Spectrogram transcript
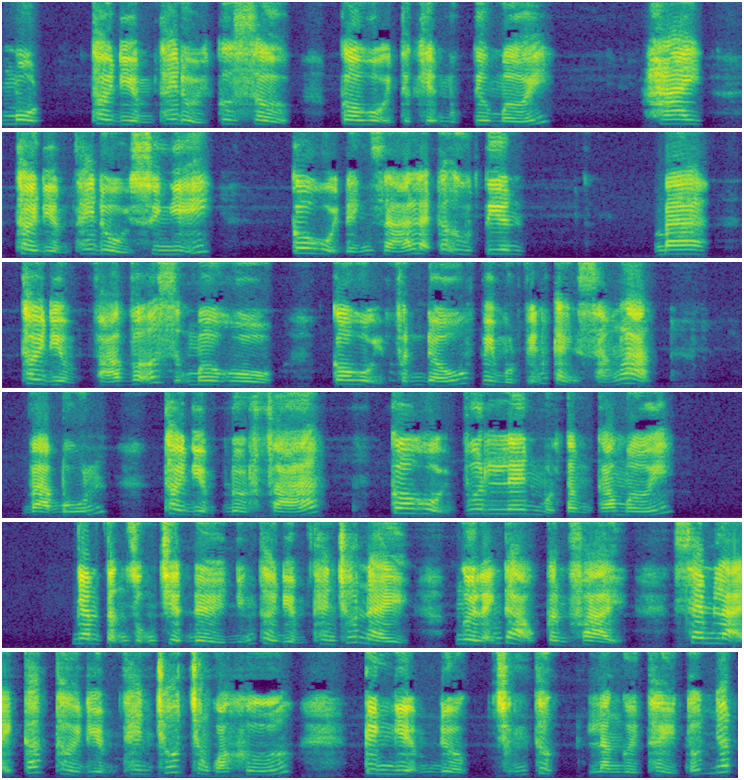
1. Thời điểm thay đổi cơ sở, cơ hội thực hiện mục tiêu mới. 2. Thời điểm thay đổi suy nghĩ, cơ hội đánh giá lại các ưu tiên. 3. Thời điểm phá vỡ sự mơ hồ, cơ hội phấn đấu vì một viễn cảnh sáng lạn. Và 4. Thời điểm đột phá, cơ hội vươn lên một tầm cao mới. Nhằm tận dụng triệt để những thời điểm then chốt này, người lãnh đạo cần phải xem lại các thời điểm then chốt trong quá khứ, kinh nghiệm được chứng thực là người thầy tốt nhất.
